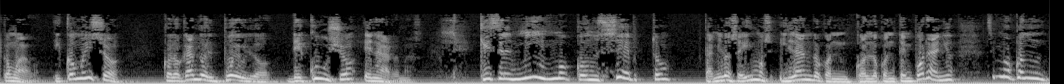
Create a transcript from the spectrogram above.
¿Cómo hago? ¿Y cómo hizo? Colocando el pueblo de Cuyo en armas. Que es el mismo concepto, también lo seguimos hilando con, lo contemporáneo, el mismo con-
